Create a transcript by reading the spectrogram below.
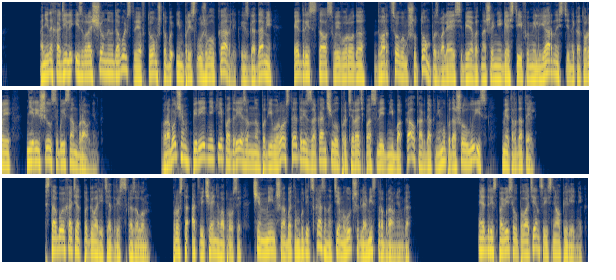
Они находили извращенное удовольствие в том, чтобы им прислуживал карлик, и с годами – Эдрис стал своего рода дворцовым шутом, позволяя себе в отношении гостей фамильярности, на которые не решился бы и сам Браунинг. В рабочем переднике, подрезанном под его рост, Эдрис заканчивал протирать последний бокал, когда к нему подошел Луис, метрдотель. «С тобой хотят поговорить, Эдрис», — сказал он. «Просто отвечай на вопросы. Чем меньше об этом будет сказано, тем лучше для мистера Браунинга». Эдрис повесил полотенце и снял передник.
